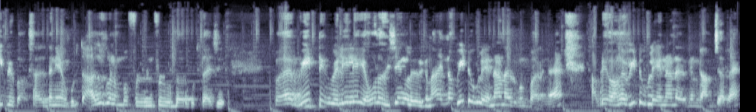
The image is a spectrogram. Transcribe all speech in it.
இபி பாக்ஸ் அது தனியாக கொடுத்து அதுக்கும் நம்ம ஃபுல் அண்ட் ஃபுல் டோர் கொடுத்தாச்சு. இப்போ வீட்டுக்கு வெளியில எவ்வளோ விஷயங்கள் இருக்குன்னா இன்னும் வீட்டுக்குள்ளே என்னென்ன இருக்குன்னு பாருங்க. அப்படியே வாங்க வீட்டுக்குள்ளே என்னென்ன இருக்குன்னு காமிச்சிடுறேன்.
